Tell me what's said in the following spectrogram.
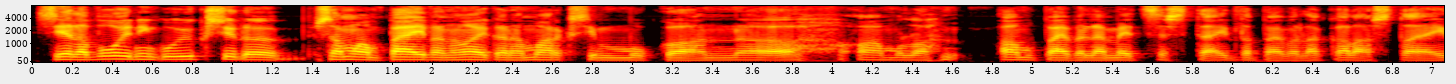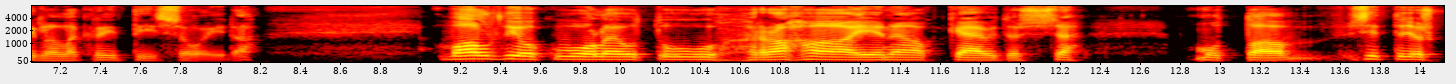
siellä voi niin kuin yksilö saman päivän aikana Marksin mukaan aamulla, aamupäivällä metsästä, iltapäivällä kalastaa ja illalla kritisoida – valtio kuoleutuu, rahaa ei enää ole käytössä, mutta sitten jos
